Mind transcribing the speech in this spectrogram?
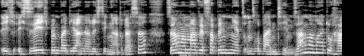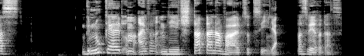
ich, ich sehe, ich bin bei dir an der richtigen Adresse. Sagen wir mal, wir verbinden jetzt unsere beiden Themen. Sagen wir mal, du hast genug Geld, um einfach in die Stadt deiner Wahl zu ziehen. Ja. Was wäre das?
